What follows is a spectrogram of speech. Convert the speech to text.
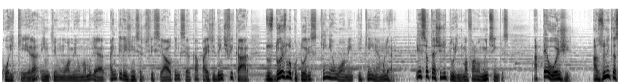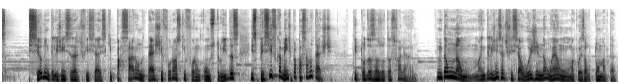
corriqueira entre um homem e uma mulher, a inteligência artificial tem que ser capaz de identificar dos dois locutores quem é o homem e quem é a mulher. Esse é o teste de Turing, de uma forma muito simples. Até hoje, as únicas pseudo-inteligências artificiais que passaram no teste foram as que foram construídas especificamente para passar no teste, porque todas as outras falharam. Então, não, a inteligência artificial hoje não é uma coisa autômata.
